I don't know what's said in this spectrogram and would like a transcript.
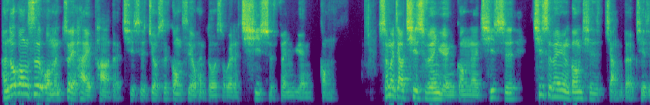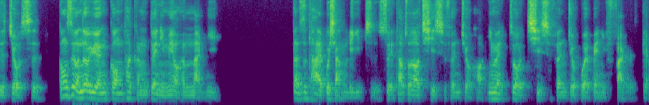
很多公司我们最害怕的，其实就是公司有很多所谓的七十分员工。什么叫七十分员工呢？其实七十分员工其实讲的其实就是公司有那个员工，他可能对你没有很满意，但是他也不想离职，所以他做到七十分就好，因为做七十分就不会被你 fire 掉。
